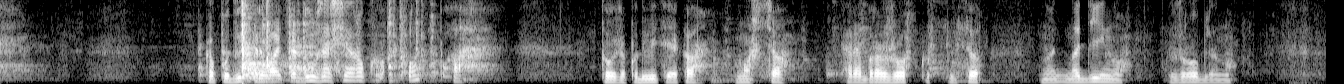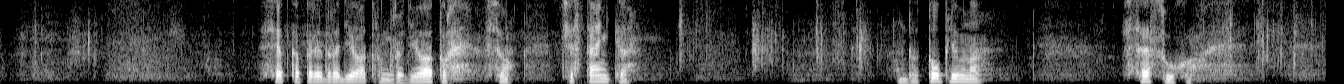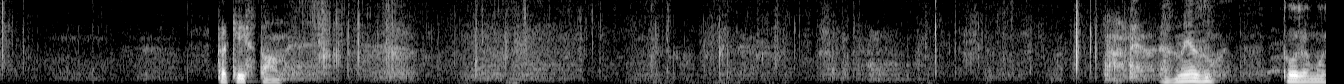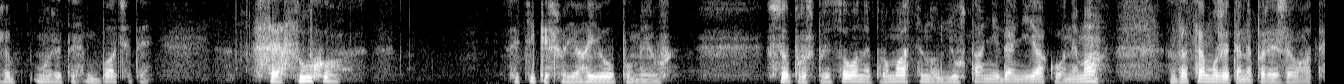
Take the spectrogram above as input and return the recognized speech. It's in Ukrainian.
Капот відкривається дуже широко. Опа. Теж подивіться, яка моща, ребра жорсткості, все надійно зроблено. Сітка перед радіатором, радіатор, все чистеньке. Дотоплівна. Все сухо. Такий стан. Знизу теж може, можете бачити все сухо. Це тільки що я його помив. Все прошприцоване, промастено, люфта ніде ніякого нема. За це можете не переживати.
